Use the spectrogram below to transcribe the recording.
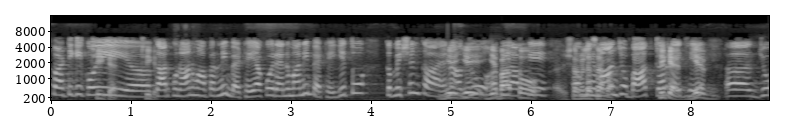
पार्टी के कोई कारकुनान वहाँ पर नहीं बैठे या कोई रहनुमा नहीं बैठे। ये तो कमीशन का है ये, ना। ये, जो ये बात तो आपके मेहमान जो बात कर रहे थे जो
